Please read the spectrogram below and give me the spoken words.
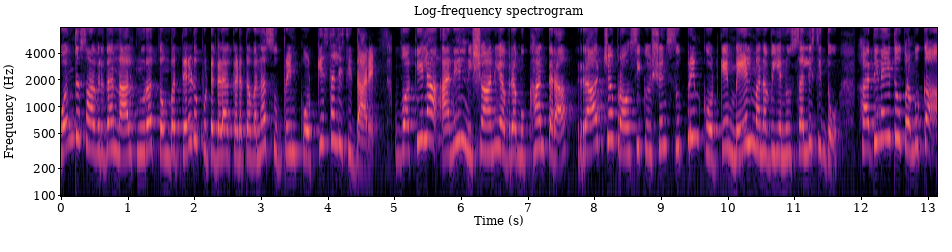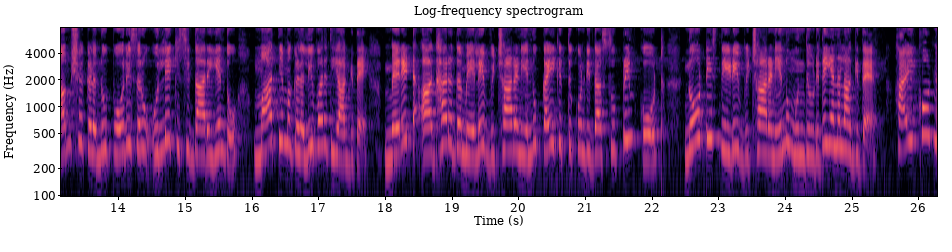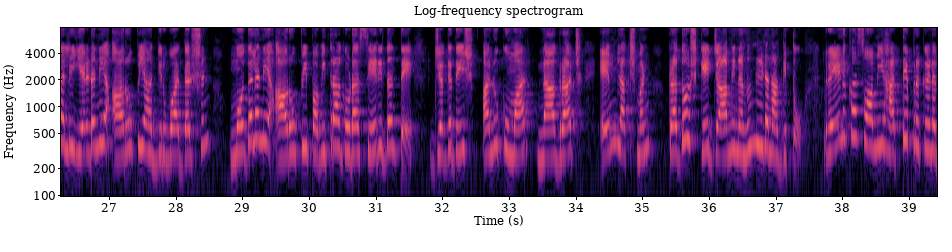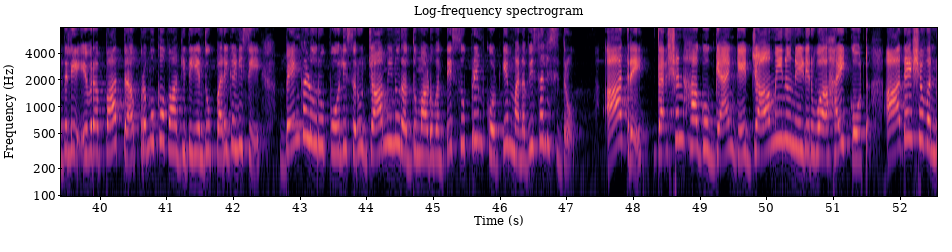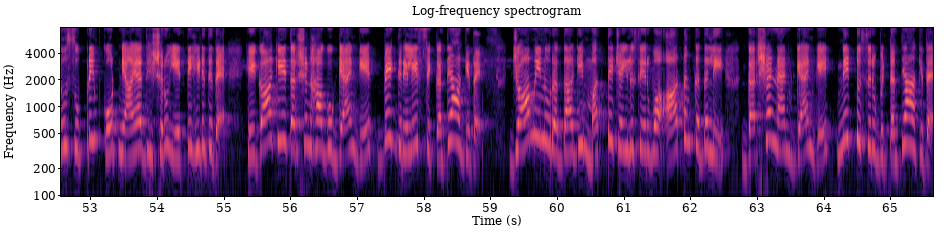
ಒಂದು ಸಾವಿರದ ನಾಲ್ಕುನೂರ ತೊಂಬತ್ತೆರಡು ಪುಟಗಳ ಕಡತವನ್ನು ಸುಪ್ರೀಂ ಕೋರ್ಟ್ಗೆ ಸಲ್ಲಿಸಿದ್ದಾರೆ. ವಕೀಲ ಅನಿಲ್ ನಿಶಾನಿ ಅವರ ಮುಖಾಂತರ ರಾಜ್ಯ ಪ್ರಾಸಿಕ್ಯೂಷನ್ ಸುಪ್ರೀಂ ಕೋರ್ಟ್ಗೆ ಮೇಲ್ಮನವಿಯನ್ನು ಸಲ್ಲಿಸಿದ್ದು, ಹದಿನೈದು ಪ್ರಮುಖ ಅಂಶಗಳನ್ನು ಪೊಲೀಸರು ಉಲ್ಲೇಖಿಸಿದ್ದಾರೆ ಎಂದು ಮಾಧ್ಯಮಗಳಲ್ಲಿ ವರದಿಯಾಗಿದೆ. ಮೆರಿಟ್ ಆಧಾರದ ಮೇಲೆ ವಿಚಾರಣೆಯನ್ನು ಕೈಗೆತ್ತಿಕೊಂಡಿದ್ದ ಸುಪ್ರೀಂ ಕೋರ್ಟ್ ನೋಟಿಸ್ ನೀಡಿ ವಿಚಾರಣೆಯನ್ನು ಮುಂದೂಡಿದೆ ಎನ್ನಲಾಗಿದೆ. ಹೈಕೋರ್ಟ್ನಲ್ಲಿ ಎರಡನೇ ಆರೋಪಿಯಾಗಿರುವ ದರ್ಶನ್, ಮೊದಲನೇ ಆರೋಪಿ ಪವಿತ್ರಾಗೌಡ ಸೇರಿದಂತೆ ಜಗದೀಶ್, ಅನುಕುಮಾರ್, ನಾಗರಾಜ್, ಎಂ ಲಕ್ಷ್ಮಣ್, ಪ್ರದೋಷ್ಗೆ ಜಾಮೀನನ್ನು ನೀಡಲಾಗಿತ್ತು. ರೇಣುಕಾಸ್ವಾಮಿ ಹತ್ಯೆ ಪ್ರಕರಣದಲ್ಲಿ ಇವರ ಪಾತ್ರ ಪ್ರಮುಖವಾಗಿದೆ ಎಂದು ಪರಿಗಣಿಸಿ ಬೆಂಗಳೂರು ಪೊಲೀಸರು ಜಾಮೀನು ರದ್ದು ಮಾಡುವಂತೆ ಸುಪ್ರೀಂ ಕೋರ್ಟ್ಗೆ ಮನವಿ ಸಲ್ಲಿಸಿದ್ರು. ಆದರೆ ದರ್ಶನ್ ಹಾಗೂ ಗ್ಯಾಂಗ್ಗೆ ಜಾಮೀನು ನೀಡಿರುವ ಹೈಕೋರ್ಟ್ ಆದೇಶವನ್ನು ಸುಪ್ರೀಂ ಕೋರ್ಟ್ ನ್ಯಾಯಾಧೀಶರು ಎತ್ತಿ ಹಿಡಿದಿದೆ. ಹೀಗಾಗಿ ದರ್ಶನ್ ಹಾಗೂ ಗ್ಯಾಂಗ್ಗೆ ಬಿಗ್ ರಿಲೀಫ್ ಸಿಕ್ಕಂತೆ ಆಗಿದೆ. ಜಾಮೀನು ರದ್ದಾಗಿ ಮತ್ತೆ ಜೈಲು ಸೇರುವ ಆತಂಕದಲ್ಲಿ ದರ್ಶನ್ ಆ್ಯಂಡ್ ಗ್ಯಾಂಗ್ಗೆ ನಿಟ್ಟುಸಿರು ಬಿಟ್ಟಂತೆ ಆಗಿದೆ.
